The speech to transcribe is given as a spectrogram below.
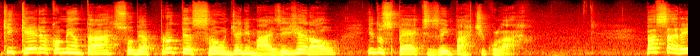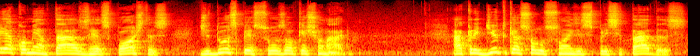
que queira comentar sobre a proteção de animais em geral e dos pets em particular. Passarei a comentar as respostas de duas pessoas ao questionário. Acredito que as soluções explicitadas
